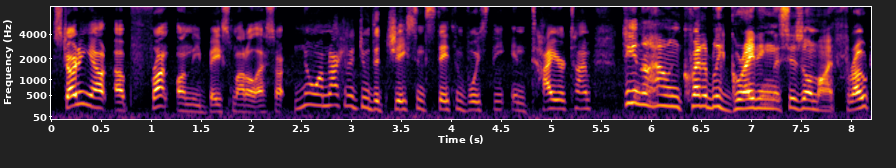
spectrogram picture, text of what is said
Starting out up front on the base model SR, no, I'm not going to do the Jason Statham voice the entire time. Do you know how incredibly grating this is on my throat?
